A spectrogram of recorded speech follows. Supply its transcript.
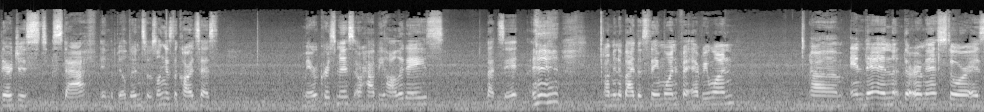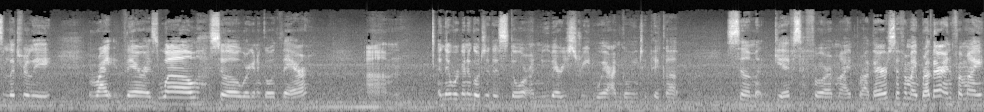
they're just staff in the building. So as long as the card says Merry Christmas or Happy Holidays, that's it. I'm gonna buy the same one for everyone um, and then the Hermes store is literally right there as well. So we're gonna go there. And then we're gonna go to this store on Newbury Street where I'm going to pick up some gifts for my brother. So for my brother and for my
